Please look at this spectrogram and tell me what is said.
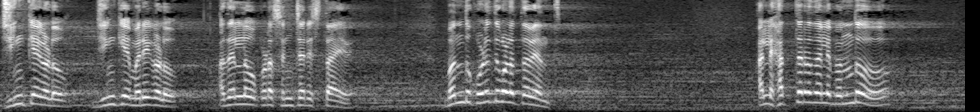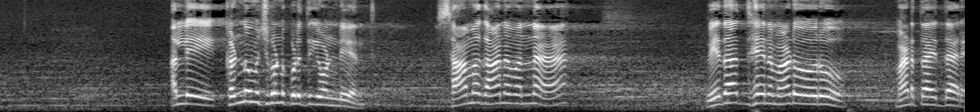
ಜಿಂಕೆಗಳು, ಜಿಂಕೆ ಮರಿಗಳು ಅದೆಲ್ಲವೂ ಕೂಡ ಸಂಚರಿಸ್ತಾ ಇವೆ. ಬಂದು ಕುಳಿತುಕೊಳ್ಳುತ್ತವೆ ಅಂತ. ಅಲ್ಲಿ ಹತ್ತಿರದಲ್ಲಿ ಬಂದು ಅಲ್ಲಿ ಕಣ್ಣು ಮುಚ್ಚಿಕೊಂಡು ಕುಳಿತುಕೊಂಡಿವೆ ಅಂತ. ಸಾಮಗಾನವನ್ನು ವೇದಾಧ್ಯಯನ ಮಾಡುವವರು ಮಾಡ್ತಾ ಇದ್ದಾರೆ.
